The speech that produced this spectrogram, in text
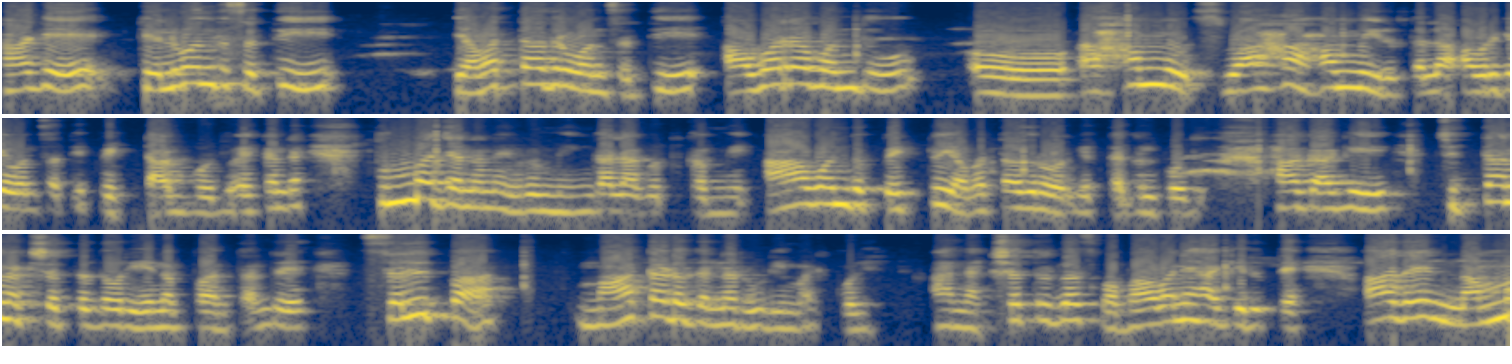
ಹಾಗೆ, ಕೆಲವೊಂದು ಸತಿ, ಯಾವತ್ತಾದ್ರೂ ಒಂದ್ಸತಿ ಅವರ ಒಂದು ಅಹಂ ಸ್ವಾಹ ಅಹಂ ಇರುತ್ತಲ್ಲ, ಅವ್ರಿಗೆ ಒಂದ್ಸತಿ ಪೆಟ್ಟಾಗ್ಬೋದು. ಯಾಕಂದ್ರೆ ತುಂಬಾ ಜನನ ಇವರು ಮಿಂಗಲ್ ಆಗೋದು ಕಮ್ಮಿ. ಆ ಒಂದು ಪೆಟ್ಟು ಯಾವತ್ತಾದ್ರೂ ಅವ್ರಿಗೆ ತಗಲ್ಬೋದು. ಹಾಗಾಗಿ ಚಿತ್ತ ನಕ್ಷತ್ರದವ್ರು ಏನಪ್ಪಾ ಅಂತಂದ್ರೆ, ಸ್ವಲ್ಪ ಮಾತಾಡೋದನ್ನ ರೂಢಿ ಮಾಡ್ಕೊಳ್ಳಿ. ಆ ನಕ್ಷತ್ರದ ಸ್ವಭಾವನೆ ಹಾಗಿರುತ್ತೆ. ಆದ್ರೆ ನಮ್ಮ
